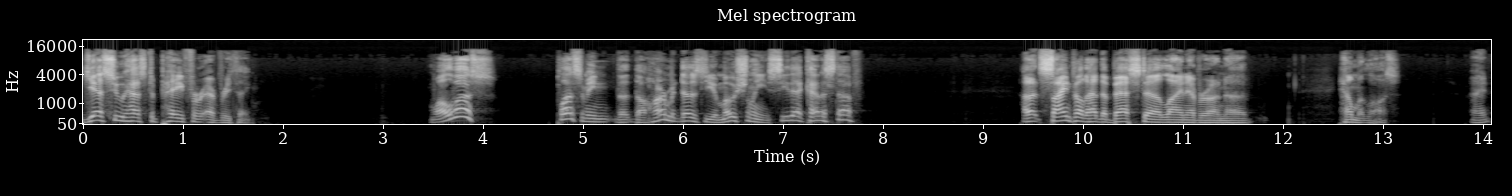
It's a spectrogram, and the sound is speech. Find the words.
guess who has to pay for everything all of us plus i mean the, the harm it does to you emotionally you see that kind of stuff i thought seinfeld had the best uh, line ever on uh, helmet laws right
